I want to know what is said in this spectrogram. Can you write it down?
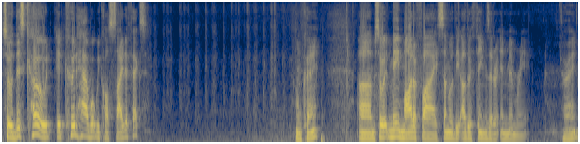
So this code, it could have what we call side effects. Okay. Um, so it may modify some of the other things that are in memory. All right.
